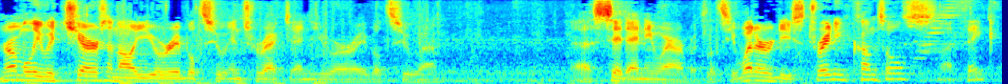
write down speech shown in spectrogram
Normally with chairs and all, you are able to interact and you are able to um, uh, sit anywhere. But let's see, what are these trading consoles, I think?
